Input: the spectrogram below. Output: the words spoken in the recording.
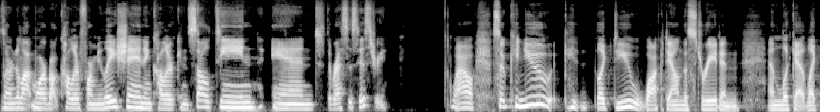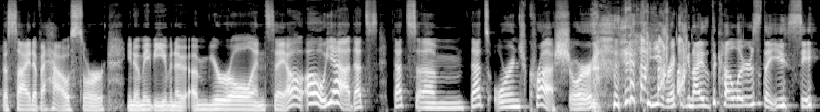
learned a lot more about color formulation and color consulting, and the rest is history. Wow. So can you like do you walk down the street and and look at like the side of a house or you know maybe even a, a mural and say, "Oh, oh yeah, that's that's um that's Orange Crush," or can you recognize the colors that you see?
